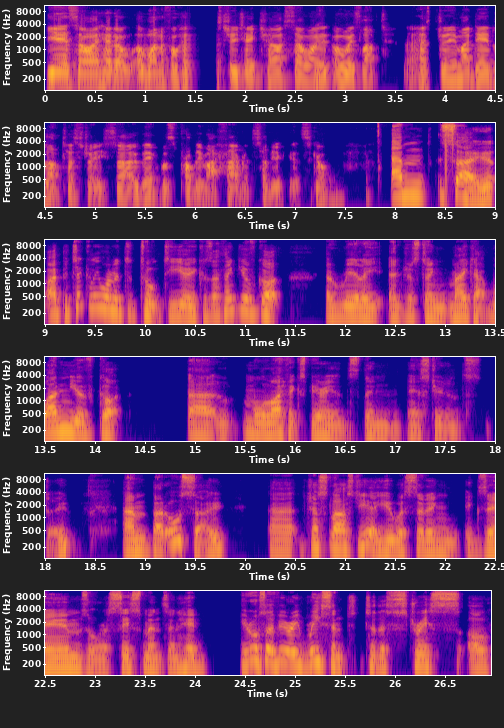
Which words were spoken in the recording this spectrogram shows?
Yeah, so I had a, a, wonderful history teacher. So I always loved history. My dad loved history, so that was probably my favourite subject at school. Um, so I particularly wanted to talk to you because I think you've got a really interesting makeup. One, you've got uh, more life experience than our students do, um, but also uh, just last year you were sitting exams or assessments and had you're also very recent to the stress of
